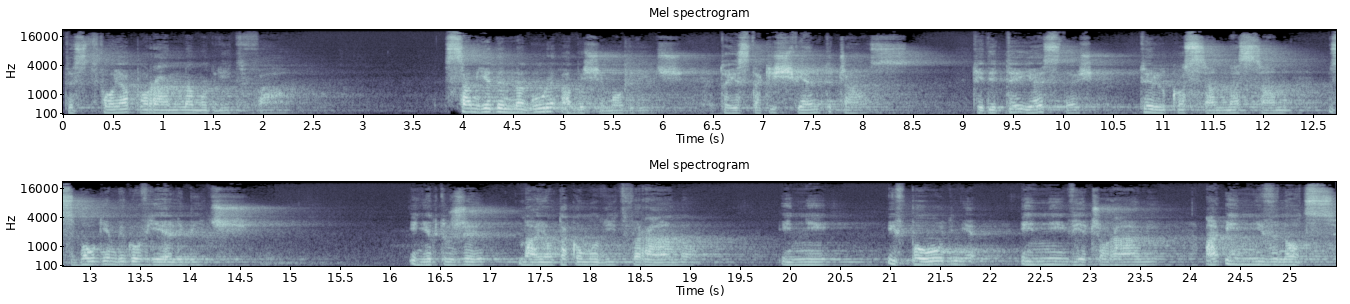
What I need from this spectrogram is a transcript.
To jest Twoja poranna modlitwa. Sam jeden na górę, aby się modlić. To jest taki święty czas, kiedy Ty jesteś tylko sam na sam z Bogiem, by Go wielbić. I niektórzy mają taką modlitwę rano, inni i w południe, inni wieczorami, a inni w nocy.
